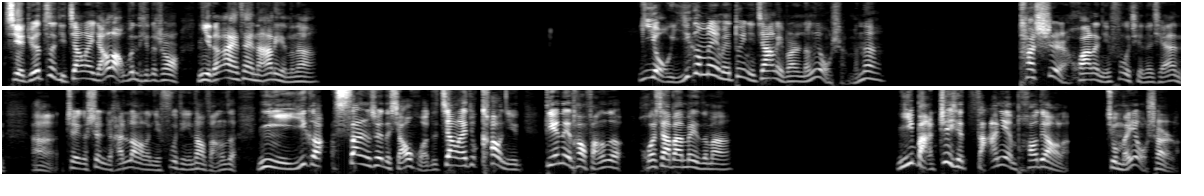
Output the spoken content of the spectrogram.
解决自己将来养老问题的时候，你的爱在哪里了呢？有一个妹妹对你家里边能有什么呢？她是花了你父亲的钱啊，这个甚至还落了你父亲一套房子。你一个三十岁的小伙子，将来就靠你爹那套房子活下半辈子吗？你把这些杂念抛掉了，就没有事儿了。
